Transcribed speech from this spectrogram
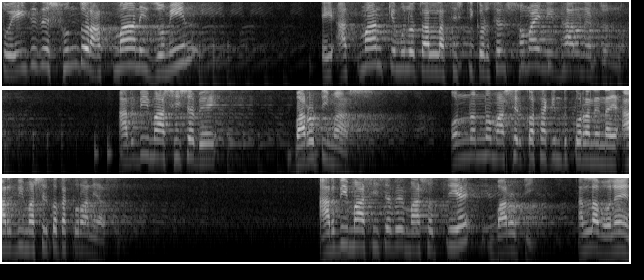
তো এই যে যে সুন্দর আসমান, এই জমিন, এই আসমানকে মূলত আল্লাহ সৃষ্টি করেছেন সময় নির্ধারণের জন্য। আরবি মাস হিসেবে বারোটি মাস। অন্যান্য মাসের কথা কিন্তু কোরআনে নাই, আরবি মাসের কথা কোরআনে আছে। আরবি মাস হিসেবে মাস হচ্ছে বারোটি। আল্লাহ বলেন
